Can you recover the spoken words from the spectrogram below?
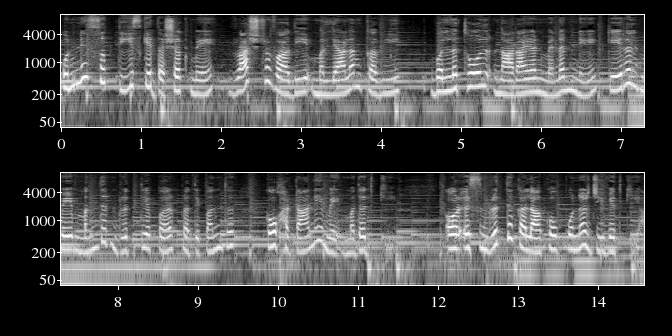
उन्नीस सौ तीस के दशक में राष्ट्रवादी मलयालम कवि वल्लथोल नारायण मेनन ने केरल में मंदिर नृत्य पर प्रतिबंध को हटाने में मदद की और इस नृत्य कला को पुनर्जीवित किया।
